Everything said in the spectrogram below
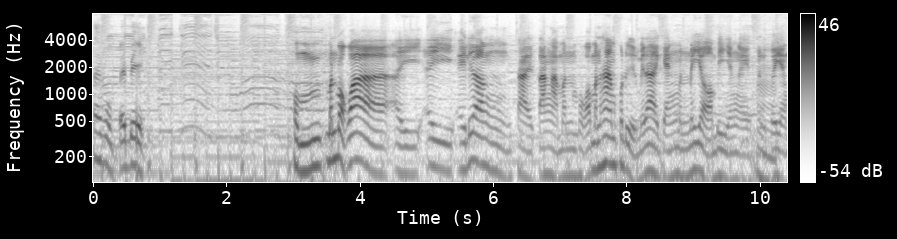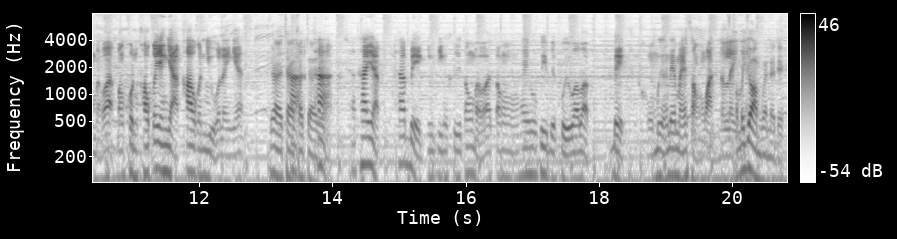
ให้ผมไปเบรกผมมันบอกว่า ไอไอไอเรื่องจ่ายตังค์อะมันผมว่ามันห้ามคนอื่นไม่ได้แก๊งมันไม่ยอมพี่ยังไง มันก็ยังแบบว่า บางคนเขาก็ยังอยากเข้ากันอยู่อะไรเงี้ยใช่ใช่เข้าใจถ้าถ้าถ้าอยากถ้าเบรกจริง ๆ คือต้องแบบว่าต้องให้พวกพี่ไปคุยว่าแบบเบรกของเมืองได้ไหมสองวันอะไรเขาเงี้ยไม่ยอมกันนะเด็ก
